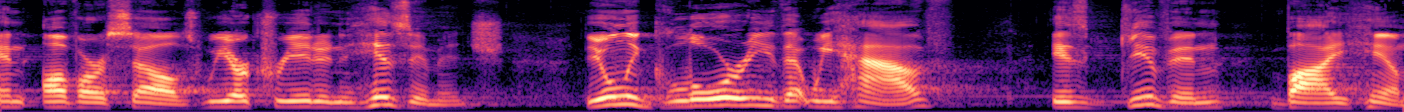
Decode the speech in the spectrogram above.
and of ourselves. We are created in his image. The only glory that we have is given by him.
